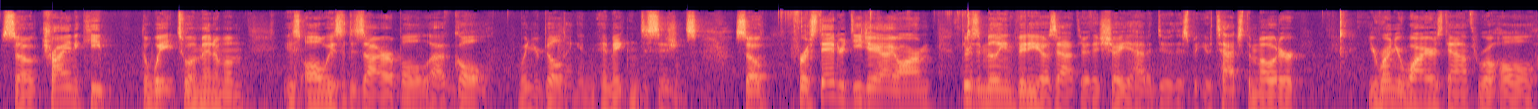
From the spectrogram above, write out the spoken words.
So trying to keep the weight to a minimum is always a desirable uh, goal when you're building and, and, making decisions. So for a standard DJI arm, there's a million videos out there that show you how to do this, but you attach the motor, you run your wires down through a hole.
